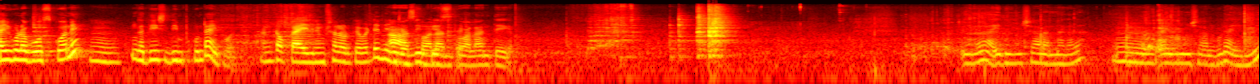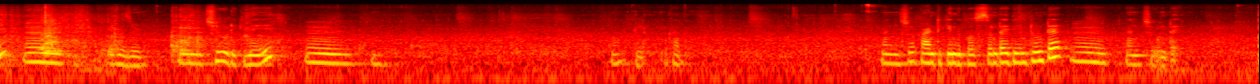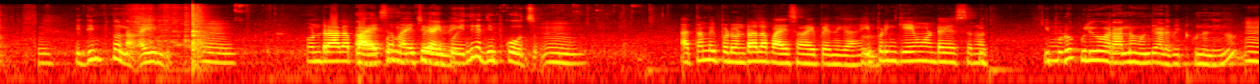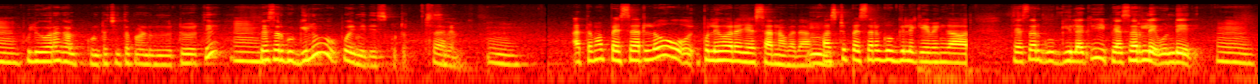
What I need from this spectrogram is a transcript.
అవి కూడా పోసుకొని. ఇంకా తీసి దింపుకుంటే అయిపోతుంది అంటే ఒక ఐదు నిమిషాలు ఉడకబెట్టి దింపేసుకోవాలి అంతే ఇక ఇక ఐదు నిమిషాలు అన్నా కదా. ఐదు నిమిషాలు కూడా అయింది. ఇక చూడు మంచి ఉడికినాయి. కదా మంచిగా పంట కిందకి వస్తుంటాయి తింటుంటే. మంచిగా ఉంటాయి. ఇది దింపుతున్నా అయింది. ఉండ్రాల పాయసం మంచిగా అయిపోయింది. దింపుకోవచ్చు. అత్తమ్మ ఇప్పుడు ఉండ్రాల పాయసం అయిపోయిందిగా. ఇప్పుడు ఇంకేం వంట చేస్తున్నావు ఇప్పుడు పులిహోర అన్నం వండి ఆడ పెట్టుకున్నా నేను. పులిహోర కలుపుకుంటా చింతపండు పెసర గుగ్గిలు పొయ్యి మీద వేసుకుంటా. సరే. అత్తమ్మ పెసర్లు పులిహోర చేస్తాను కదా. ఫస్ట్ పెసర గుగ్గిలకి ఏమేం కావాలి? పెసర గుగ్గిలకి పెసర్లే ఉండేది.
